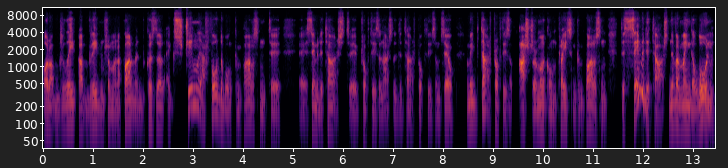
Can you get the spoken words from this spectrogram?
or upgrade, upgrading from an apartment because they're extremely affordable in comparison to uh, semi-detached uh, properties and actually detached properties themselves. I mean, detached properties are astronomical in price in comparison. The semi-detached, never mind alone,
